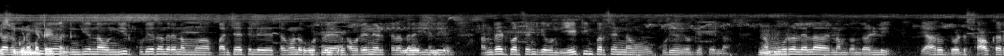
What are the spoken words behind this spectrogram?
ಎಷ್ಟು ಗುಣಮಟ್ಟ ಇದೆ ನೀರು ನಾವು ನೀರು ಕುಡಿಯೋದಂದ್ರೆ ನಮ್ಮ ಪಂಚಾಯತಿಲಿ ತಗೊಂಡು ಕೊಟ್ಟರೆ ಅವ್ರೇನು ಹೇಳ್ತಾರೆ ಅಂದರೆ ಇಲ್ಲಿ ಹಂಡ್ರೆಡ್ ಪರ್ಸೆಂಟ್ಗೆ ಒಂದು ಏಯ್ಟೀನ್ ಪರ್ಸೆಂಟ್ ನಾವು ಕುಡಿಯೋ ಯೋಗ್ಯತೆ ಇಲ್ಲ. ನಮ್ಮೂರಲ್ಲೆಲ್ಲ ನಮ್ಮದೊಂದು ಹಳ್ಳಿ. ಯಾರು ದೊಡ್ಡ ಸಾಹುಕಾರ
